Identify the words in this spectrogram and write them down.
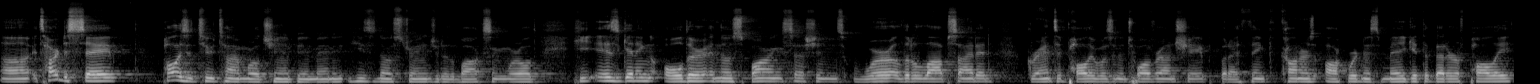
Uh, it's hard to say. Paulie's a two-time world champion, man. He, he's no stranger to the boxing world. He is getting older, and those sparring sessions were a little lopsided. Granted, Paulie wasn't in a 12-round shape, but I think Conor's awkwardness may get the better of Paulie.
